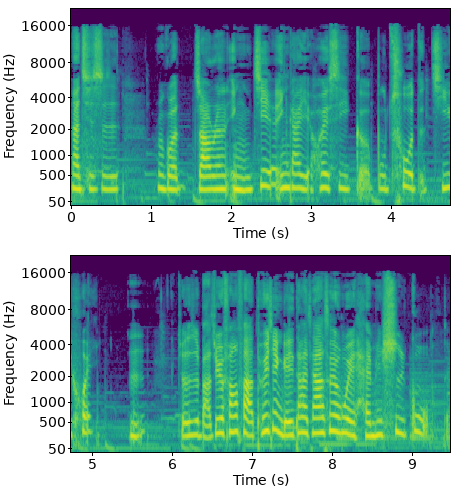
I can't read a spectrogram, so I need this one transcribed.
那其实如果找人引荐，应该也会是一个不错的机会。嗯，就是把这个方法推荐给大家，虽然我也还没试过，对。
